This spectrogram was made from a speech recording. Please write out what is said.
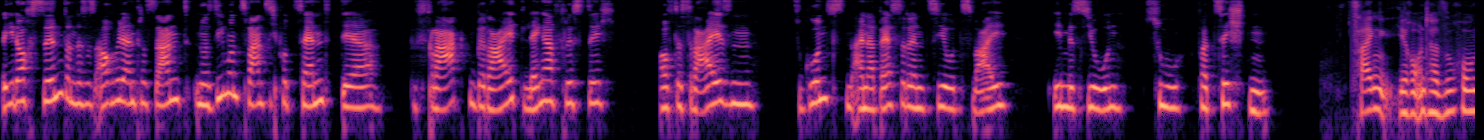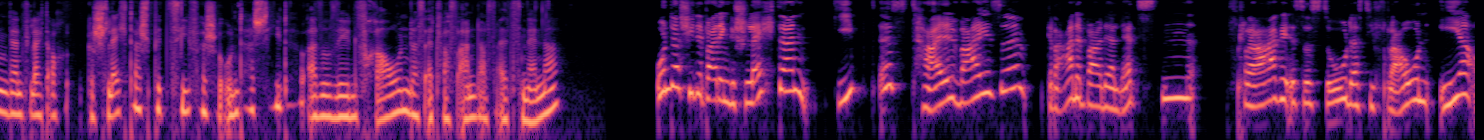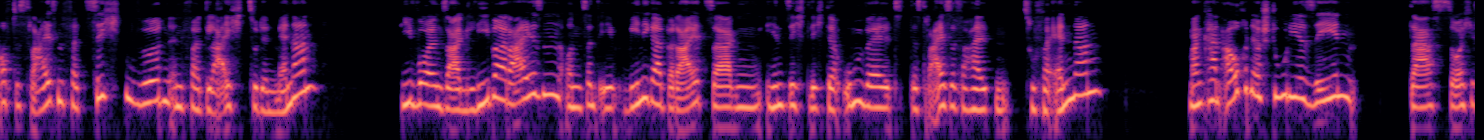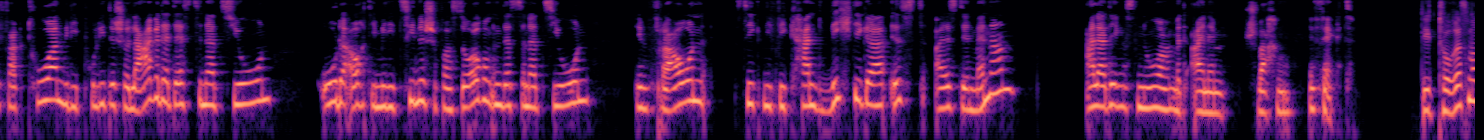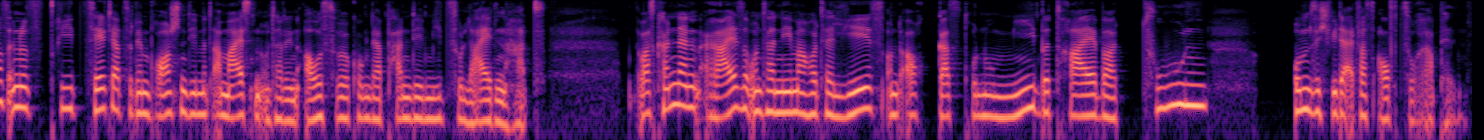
Jedoch sind, und das ist auch wieder interessant, nur 27 Prozent der Befragten bereit, längerfristig auf das Reisen zugunsten einer besseren CO2-Emission zu verzichten. Zeigen Ihre Untersuchungen denn vielleicht auch geschlechterspezifische Unterschiede? Also sehen Frauen das etwas anders als Männer? Unterschiede bei den Geschlechtern gibt es teilweise. Gerade bei der letzten Frage ist es so, dass die Frauen eher auf das Reisen verzichten würden im Vergleich zu den Männern. Die wollen sagen, lieber reisen und sind eben weniger bereit, sagen, hinsichtlich der Umwelt das Reiseverhalten zu verändern. Man kann auch in der Studie sehen, dass solche Faktoren wie die politische Lage der Destination oder auch die medizinische Versorgung in Destination den Frauen signifikant wichtiger ist als den Männern, allerdings nur mit einem schwachen Effekt. Die Tourismusindustrie zählt ja zu den Branchen, die mit am meisten unter den Auswirkungen der Pandemie zu leiden hat. Was können denn Reiseunternehmer, Hoteliers und auch Gastronomiebetreiber tun, um sich wieder etwas aufzurappeln?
